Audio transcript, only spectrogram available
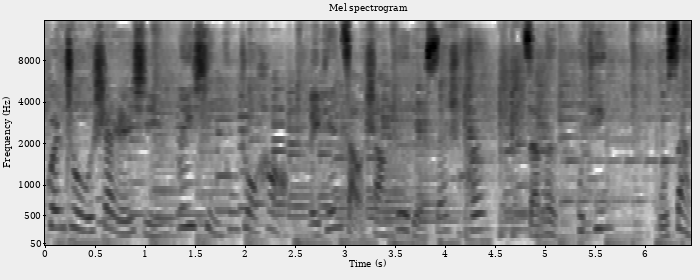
关注善人行微信公众号，每天早上六点三十分，咱们不听不散。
